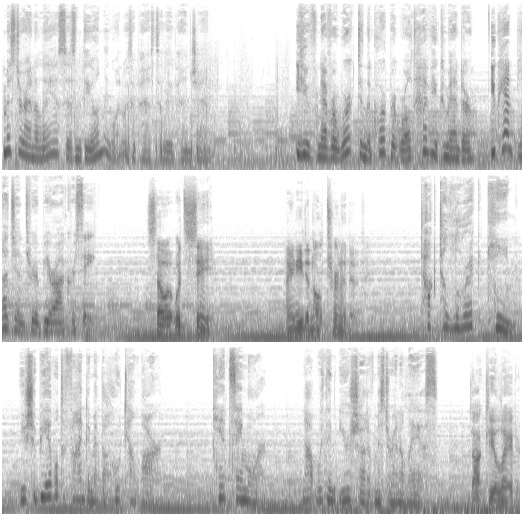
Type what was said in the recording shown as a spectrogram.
Mr. Anoleis isn't the only one with a pass to leave Hanshan. You've never worked in the corporate world, have you, Commander? You can't bludgeon through bureaucracy. So it would seem. I need an alternative. Talk to Lorik Qui'in. You should be able to find him at the hotel bar. Can't say more. Not within earshot of Mr. Anoleis. Talk to you later.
